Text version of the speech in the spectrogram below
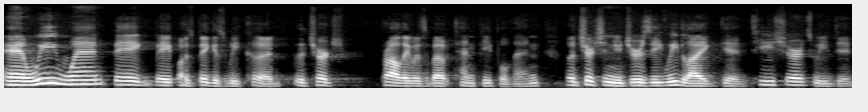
And we went big, big, as big as we could. The church probably was about 10 people then. The church in New Jersey, we like did t-shirts, we did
